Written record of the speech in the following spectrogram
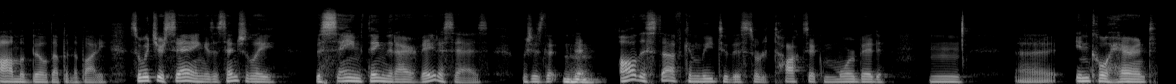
ama buildup in the body so what you're saying is essentially the same thing that ayurveda says which is that, that mm-hmm. all this stuff can lead to this sort of toxic morbid mm, uh, incoherent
